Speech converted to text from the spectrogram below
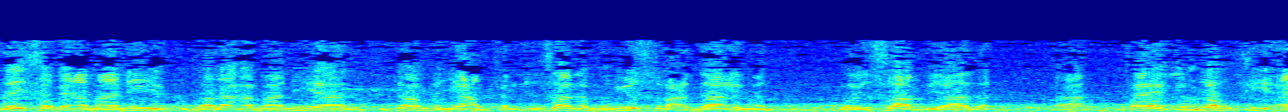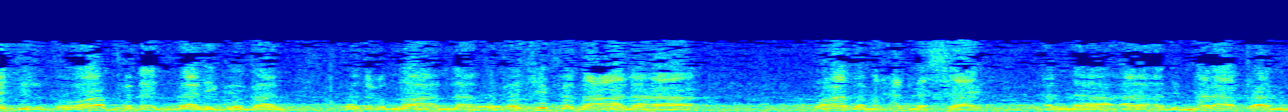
ليس بأمانيكم ولا أماني أهل الكتاب من يعمل. فالإنسان لما يسرع دائما ويصاب بهذا ها فيكون له في أجر ثواب. فلذلك قال فادعوا الله أن لا تكشف فدعا لها. وهذا محل الشاهد أن المراه كانت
